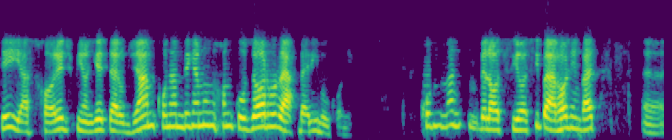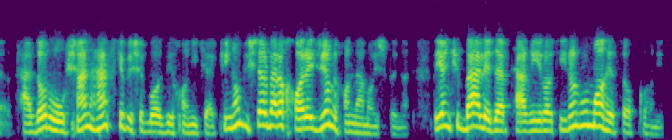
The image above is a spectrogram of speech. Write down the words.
ای از خارج بیان یه در رو جمع کنم بگم ما می‌خوام گذار رو رهبری بکنیم. خب من بلا سیاسی به حال اینقدر فضا روشن هست که بشه بازی خانی کرد که اینها بیشتر برای خارجی ها می‌خوان نمایش بدن. بگن که بله در تغییرات ایران رو ما حساب کنید.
